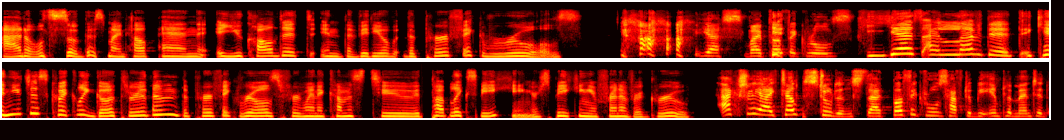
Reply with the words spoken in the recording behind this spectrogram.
adults. So, this might help. And you called it in the video the perfect rules. yes, my perfect rules. Yes, I loved it. Can you just quickly go through them? The perfect rules for when it comes to public speaking or speaking in front of a group. Actually, I tell students that perfect rules have to be implemented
